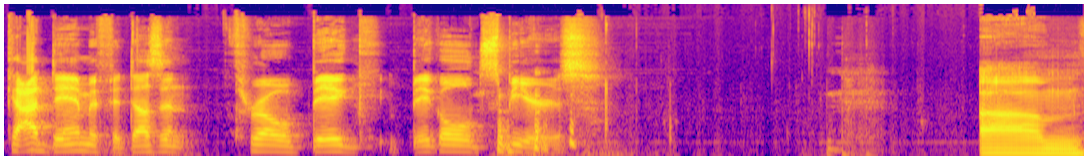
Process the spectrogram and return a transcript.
goddamn if it doesn't throw big big old spears. um,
